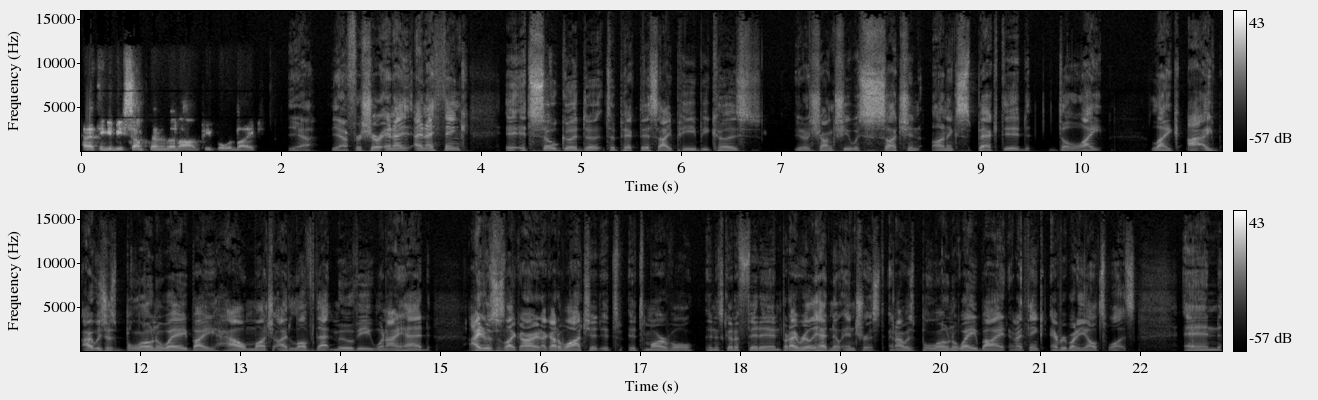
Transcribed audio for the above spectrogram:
And I think it'd be something that a lot of people would like. Yeah, yeah, for sure. And I and I think it's so good to to pick this IP because You know, Shang-Chi was such an unexpected delight. Like I I was just blown away by how much I loved that movie when I had I was just like, all right, I got to watch it. It's it's Marvel and it's going to fit in, but I really had no interest and I was blown away by it and I think everybody else was. And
